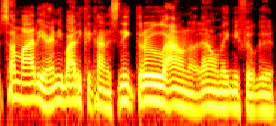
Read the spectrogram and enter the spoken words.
somebody or anybody could kind of sneak through i don't know that don't make me feel good.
